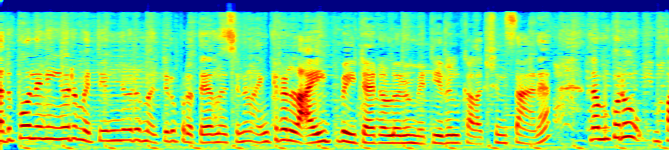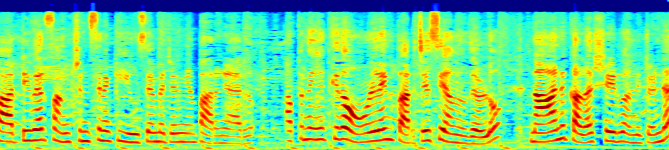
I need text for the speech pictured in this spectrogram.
അതുപോലെ തന്നെ ഈ ഒരു മെറ്റീരിയലിന്റെ ഒരു മറ്റൊരു പ്രത്യേകത എന്ന് വെച്ചാൽ ഭയങ്കര ലൈറ്റ് വെയിറ്റ് ആയിട്ടുള്ളൊരു മെറ്റീരിയൽ കളക്ഷൻസ് ആണ്. നമുക്കൊരു പാർട്ടി വെയർ ഫംഗ്ഷൻസിനൊക്കെ യൂസ് ചെയ്യാൻ പറ്റുമെന്ന് ഞാൻ പറഞ്ഞായിരുന്നു. അപ്പോൾ നിങ്ങൾക്കിത് ഓൺലൈൻ പർച്ചേസ് ചെയ്യാവുന്നതേ ഉള്ളൂ. നാല് കളർ ഷെയ്ഡ് വന്നിട്ടുണ്ട്.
